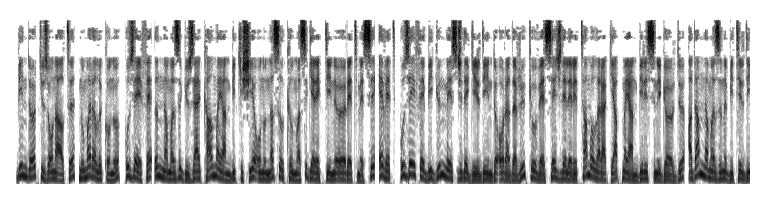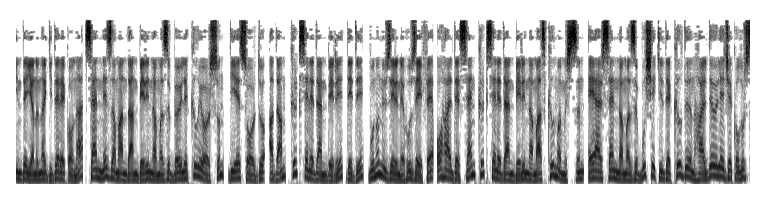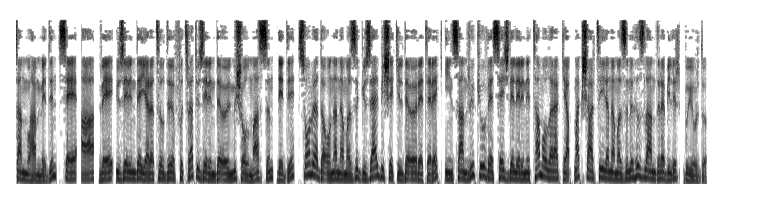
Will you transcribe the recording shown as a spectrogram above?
1416, numaralı konu, Huzeyfe'ın namazı güzel kalmayan bir kişiye onu nasıl kılması gerektiğini öğretmesi, evet, Huzeyfe bir gün mescide girdiğinde orada rükû ve secdeleri tam olarak yapmayan birisini gördü, adam namazını bitirdiğinde yanına giderek ona, sen ne zamandan beri namazı böyle kılıyorsun, diye sordu, adam, 40 seneden beri, dedi, bunun üzerine Huzeyfe, o halde sen 40 seneden beri namaz kılmamışsın, eğer sen namazı bu şekilde kıldığın halde ölecek olursan Muhammed'in, S, A, V, üzerinde yaratıldığı fıtrat üzerinde ölmüş olmazsın, dedi, sonra da ona namazı güzel bir şekilde öğreterek, insan rükû ve secdelerini tam olarak yapmak şartıyla namazını hızlandırabilir, buyurdu.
